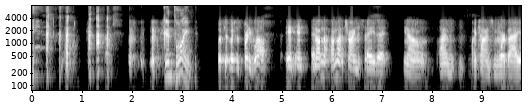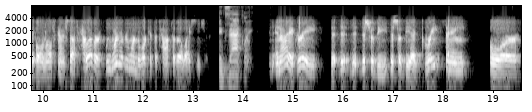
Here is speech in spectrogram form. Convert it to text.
Good point. Which, which is pretty well. And, and and I'm not I'm not trying to say that you know I'm my time's more valuable and all this kind of stuff. However, we want everyone to work at the top of their licensure. Exactly. And I agree that this would be this would be a great thing for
